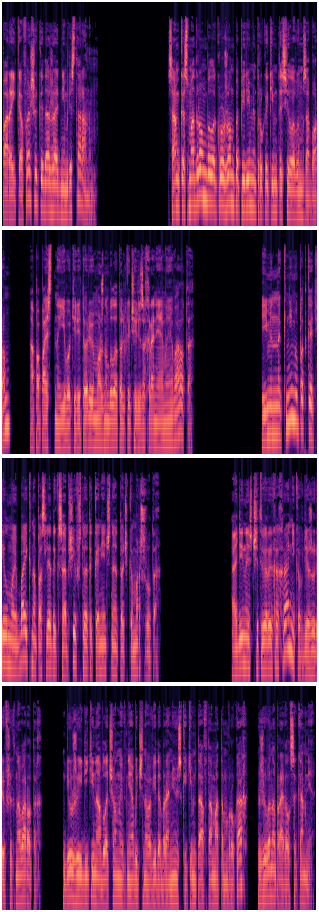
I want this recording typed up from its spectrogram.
парой кафешек и даже одним рестораном. Сам космодром был окружен по периметру каким-то силовым забором, а попасть на его территорию можно было только через охраняемые ворота. Именно к ним и подкатил мой байк, напоследок сообщив, что это конечная точка маршрута. Один из четверых охранников, дежуривших на воротах, дюжий детина, облаченный в необычного вида броню и с каким-то автоматом в руках, живо направился ко мне.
